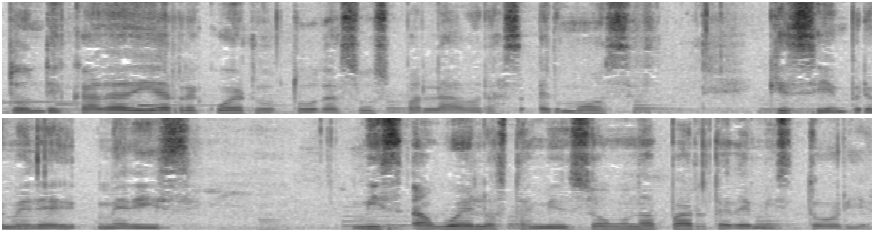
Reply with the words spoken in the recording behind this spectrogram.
donde cada día recuerdo todas sus palabras hermosas que siempre me, me dice. Mis abuelos también son una parte de mi historia.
